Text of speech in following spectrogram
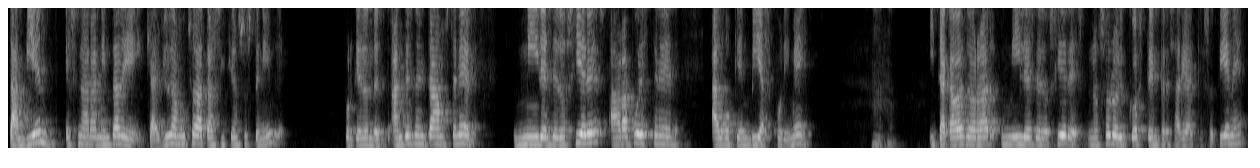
también es una herramienta de, que ayuda mucho a la transición sostenible. Porque donde antes necesitábamos tener miles de dosieres, ahora puedes tener algo que envías por email. Y te acabas de ahorrar miles de dosieres. No solo el coste empresarial que eso tiene,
